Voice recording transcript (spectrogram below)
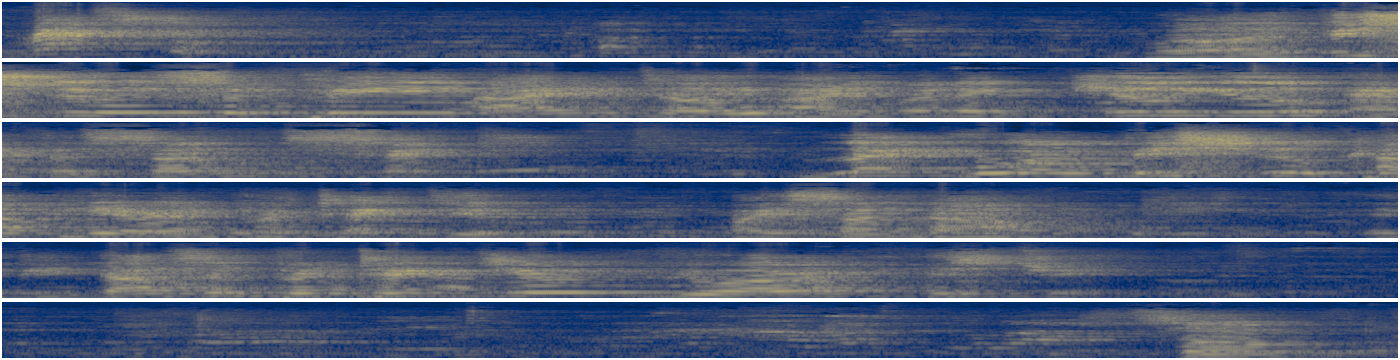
rascal! Well, if Vishnu is supreme, I tell you, I'm going to kill you at the sunset. Let your Vishnu come here and protect you by sundown. If he doesn't protect you, you are history. So,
